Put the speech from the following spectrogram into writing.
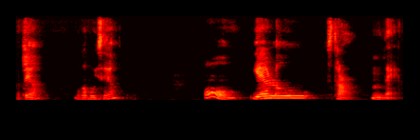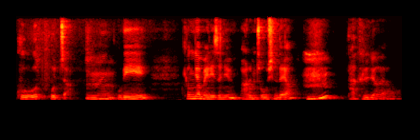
어때요? 뭐가 보이세요? 오, 옐로우 스타. 음, 네, 굿, 굿자. 음, 우리 경려 매니저님 발음 좋으신데요? 다 들려요.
